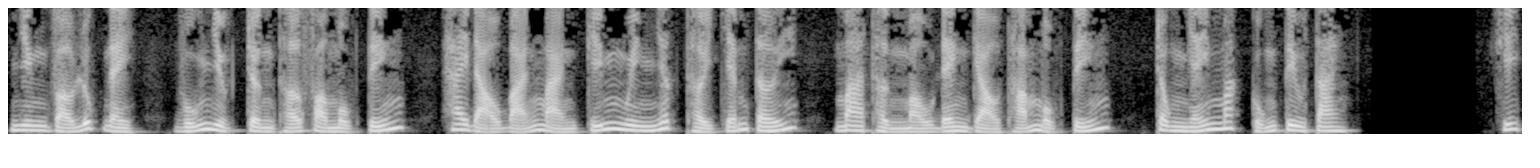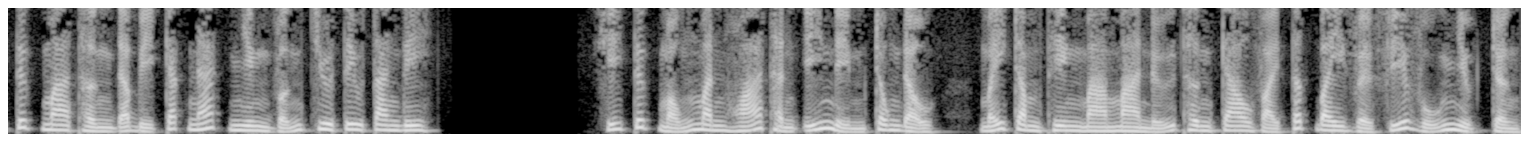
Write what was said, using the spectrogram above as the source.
Nhưng vào lúc này, Vũ Nhược Trần thở vào một tiếng, hai đạo bản mạng kiếm nguyên nhất thời chém tới, ma thần màu đen gào thảm một tiếng, trong nháy mắt cũng tiêu tan. Khí tức ma thần đã bị cắt nát nhưng vẫn chưa tiêu tan đi. Khí tức mỏng manh hóa thành ý niệm trong đầu, mấy trăm thiên ma ma nữ thân cao vài tấc bay về phía Vũ Nhược Trần,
